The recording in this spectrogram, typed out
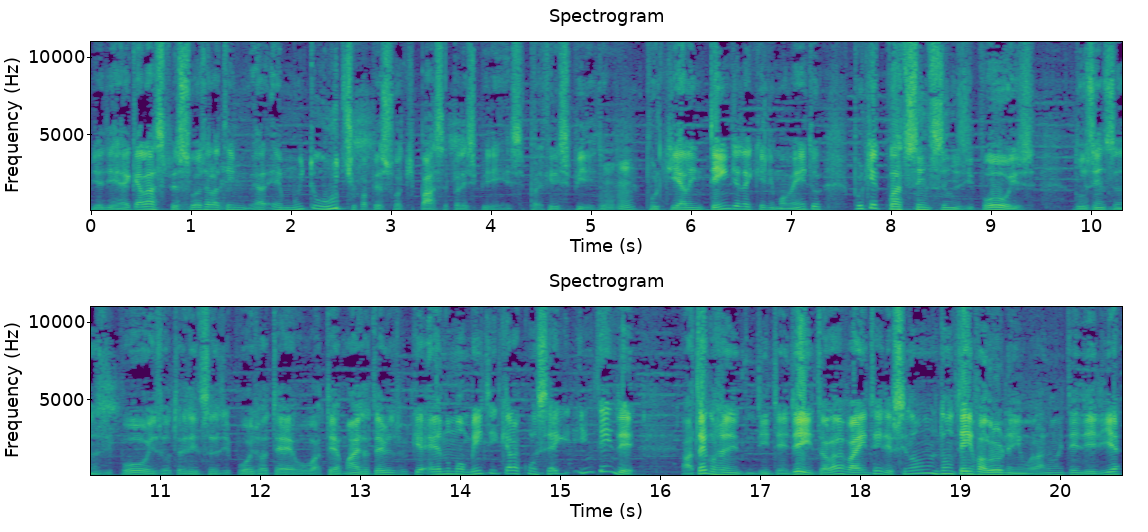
via de regra, as pessoas ela tem, é muito útil para a pessoa que passa pela experiência, para aquele espírito, uhum. porque ela entende naquele momento, porque 400 anos depois, 200 anos depois, ou 300 anos depois, ou até, ou até mais, até mesmo, porque é no momento em que ela consegue entender até gostando de entender, então ela vai entender. Senão não tem valor nenhum, ela não entenderia,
